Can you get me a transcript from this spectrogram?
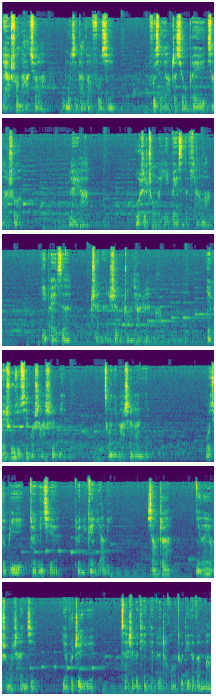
哎呀，说哪去了？母亲打断父亲。父亲仰着酒杯向他说：“磊啊，我是种了一辈子的田了，一辈子只能是个庄稼人了，也没出去见过啥世面。从你妈生了你，我就比对你姐对你更严厉。想着你能有什么成绩，也不至于再是个天天对着黄土地的文盲。”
